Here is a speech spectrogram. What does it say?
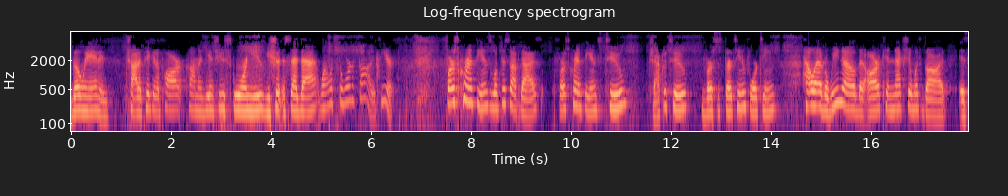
go in and try to pick it apart, come against you, scorn you. You shouldn't have said that. Well, it's the word of God. It's here. First Corinthians, look this up guys. First Corinthians 2, chapter 2, verses 13 and 14. However, we know that our connection with God is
